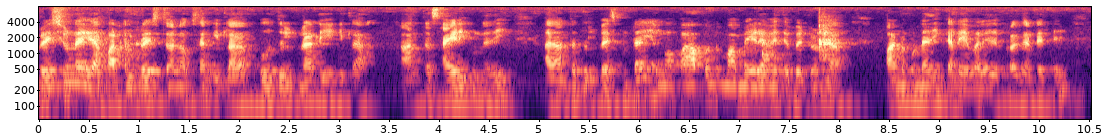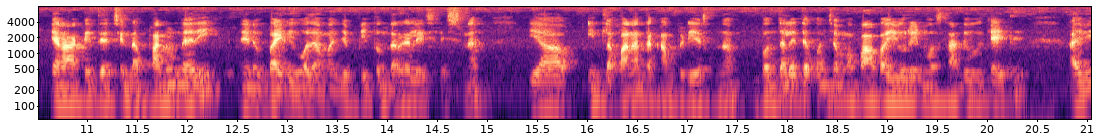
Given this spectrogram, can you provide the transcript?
బ్రష్ ఉన్నాయి కదా బట్టల బ్రష్తో ఒకసారి ఇట్లా బూజు దులిపినట్టు ఇట్లా అంత సైడ్కి ఉన్నది అదంతా దులిపేసుకుంటా ఇక మా పాపను మా మేడం అయితే బెడ్రూమ్లో పండుకున్నది ఇంకా లేవలేదు ప్రజెంట్ అయితే. ఇక నాకైతే చిన్న పని ఉన్నది నేను బయటికి పోదామని చెప్పి తొందరగా లేచేసిన ఇక ఇంట్లో పని అంతా కంప్లీట్ చేసుకుందాం. బొంతలు అయితే కొంచెం మా పాప యూరిన్ వస్తుంది ఊరికి అయితే. అవి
